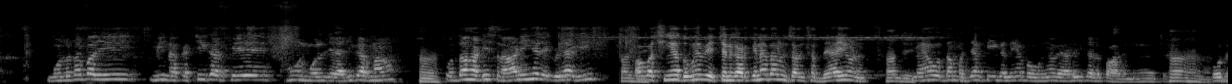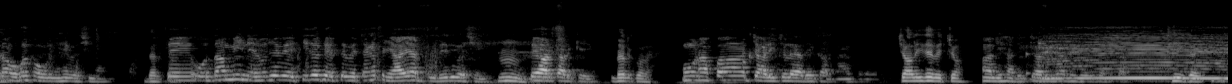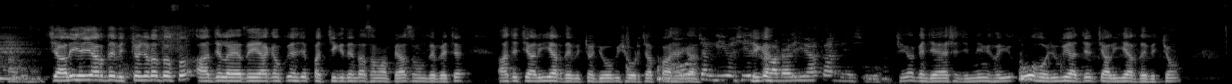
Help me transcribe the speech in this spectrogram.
ਮੁੱਲ ਤਾਂ ਭਾਜੀ ਮਹੀਨਾ ਕੱਚੀ ਕਰਕੇ ਹੁਣ ਮੁੱਲ ਜਾਇਜ਼ ਹੀ ਕਰਨਾ। ਹਾਂ। ਉਦਾਂ ਸਾਡੀ ਸਲਾਹ ਨਹੀਂ ਹਜੇ ਕੋਈ ਹੈਗੀ। ਹਾਂਜੀ। ਆ ਵੱਛੀਆਂ ਦੋਵੇਂ ਵੇਚਣ ਕਰਕੇ ਨਾ ਤੁਹਾਨੂੰ ਸੱਦ- ਸੱਦਿਆ ਸੀ ਹੁਣ। ਹਾਂਜੀ। ਮੈਂ ਉਦਾਂ ਮੱਝਾਂ ਕੀ ਗੱਲੀਆਂ ਪਾਉਣੀਆਂ ਵਿਆਹ ਵੀ ਚੱਲ ਪਾ ਦਿੰਦੇ ਆ ਵਿੱਚ। ਹਾਂ ਹਾਂ। ਉਦਾਂ ਉਹ ਪਾਉਣੀਆਂ ਸੀ ਵੱਛੀਆਂ। ਬਿਲਕੁਲ। ਤੇ ਉਦਾਂ ਮਹੀਨੇ ਨੂੰ ਜੇ ਵੇਚੀ ਤੇ ਫਿਰ ਤੇ ਵੇਚਾਂਗੇ 50000 ਪੂਰੇ ਦੀ ਵੱਛੀ ਹੂੰ। ਤਿਆਰ ਕਰਕੇ। ਬਿਲਕੁਲ। ਹੁਣ ਆਪਾਂ 40 ਚ ਲੈ ਦੇ ਫਿਰ 40 ਦੇ ਵਿੱਚੋਂ? ਹਾਂਜੀ ਹਾਂਜੀ 40000 ਦੀ ਦੇ ਕਰਤਾ ਠੀਕ ਹੈ ਜੀ। ਹਾਂਜੀ। ਹਾਂਜੀ 40000 ਦੇ ਵਿੱਚੋਂ ਜਿਹੜਾ ਦੋਸਤੋ ਅੱਜ ਲਏ ਤੇ ਆ ਕਿਉਂਕਿ ਹਜੇ 25 ਕੁ ਦਿਨ ਦਾ ਸਮਾਂ ਪਿਆ ਸੂਣ ਦੇ ਵਿੱਚ ਅੱਜ 40000 ਦੇ ਵਿੱਚੋਂ ਜੋ ਵੀ ਛੋਟ ਛਾਪਾ ਹੈਗਾ। ਉਹ ਚੰਗੀ ਵੱਛੀ ਠੀਕ ਆ। ਰਿਕਾਰਡ ਵਾਲੀ ਆ ਘਰ ਦੀ ਆ। ਠੀਕ ਆ ਗੰਜੈਸ਼ ਜਿੰਨੀ ਵੀ ਹੋਈ ਉਹ ਹੋ ਜੂਗੀ ਅੱਜ 40000 ਦੇ ਵਿੱਚੋਂ।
